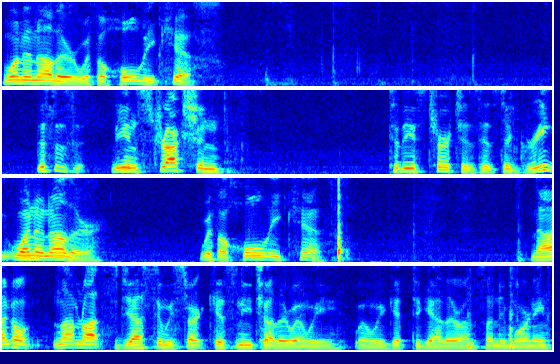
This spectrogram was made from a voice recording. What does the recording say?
one another with a holy kiss. This is the instruction to these churches is to greet one another with a holy kiss. Now I don't I'm not suggesting we start kissing each other when we when we get together on Sunday morning.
